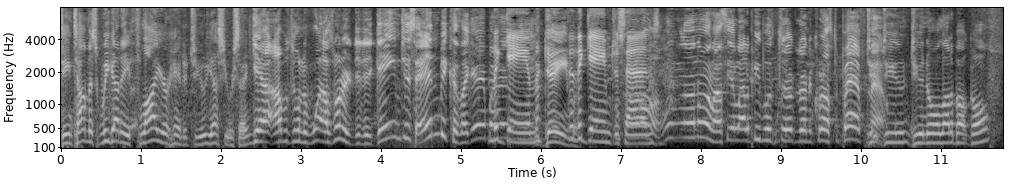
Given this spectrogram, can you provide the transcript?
Dean Thomas, we got a flyer handed to you. Yes, you were saying? Yeah, I was wondering. I was wondering, did the game just end? Because like everybody, The game. The game. Did the game just end? what's going on? I see a lot of people running across the path Do, now. do you do you know a lot about golf?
